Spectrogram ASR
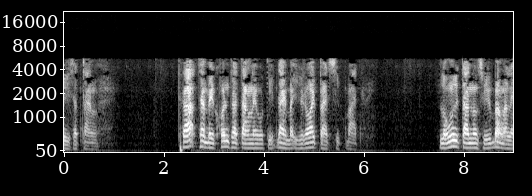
มีสตังค์พระท่านไปค้นสตังค์ในกุฏิได้มาอีกร้อยแปดสิบบาท หลงอยู่ตามหนังสือบ้างอะไร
